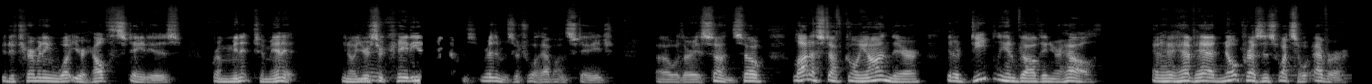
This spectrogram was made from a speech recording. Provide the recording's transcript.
to determining what your health state is from minute to minute, you know, your mm-hmm. circadian rhythms, rhythms, which we'll have on stage uh, with Larry's son. So, a lot of stuff going on there that are deeply involved in your health and have had no presence whatsoever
